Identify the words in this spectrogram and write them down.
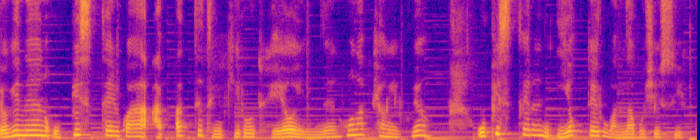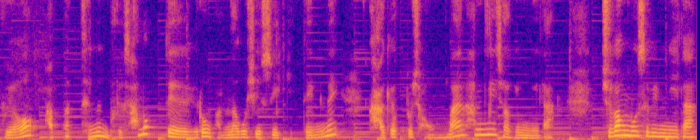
여기는 오피스텔과 아파트 등기로 되어 있는 혼합형이고요. 오피스텔은 2억대로 만나보실 수 있고요. 아파트는 무려 3억대로 만나보실 수 있기 때문에 가격도 정말 합리적입니다. 주방 모습입니다.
